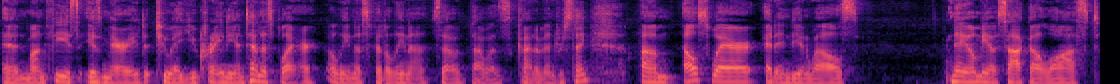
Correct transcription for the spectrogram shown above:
And Monfils is married to a Ukrainian tennis player, Alina Svitolina. So that was kind of interesting. Um, elsewhere at Indian Wells, Naomi Osaka lost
